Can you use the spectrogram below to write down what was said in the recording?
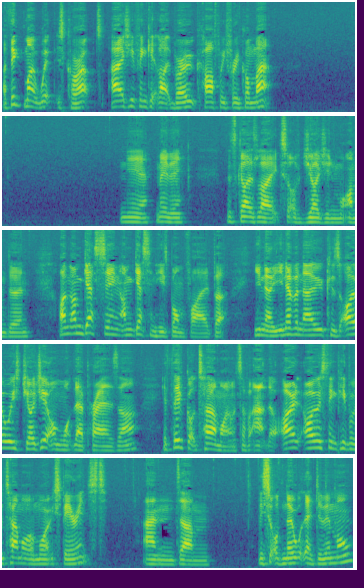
I think my whip is corrupt. I actually think it like broke halfway through combat. Yeah, maybe. This guy's like sort of judging what I'm doing. I'm, I'm guessing. I'm guessing he's bonfired, but you know, you never know because I always judge it on what their prayers are. If they've got turmoil and stuff like that, I, I always think people with turmoil are more experienced and um, they sort of know what they're doing more.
